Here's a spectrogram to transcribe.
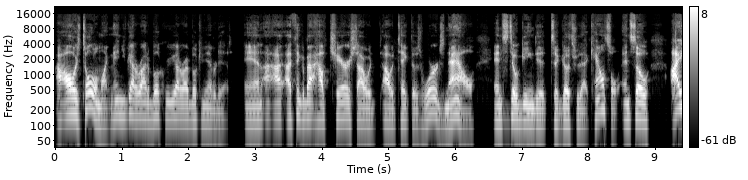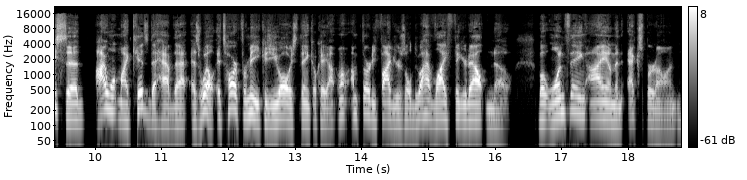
I always told him like, man, you got to write a book. Or you got to write a book, and you never did. And I, I, think about how cherished I would I would take those words now, and still getting to to go through that counsel. And so I said, I want my kids to have that as well. It's hard for me because you always think, okay, I'm, I'm 35 years old. Do I have life figured out? No. But one thing I am an expert on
